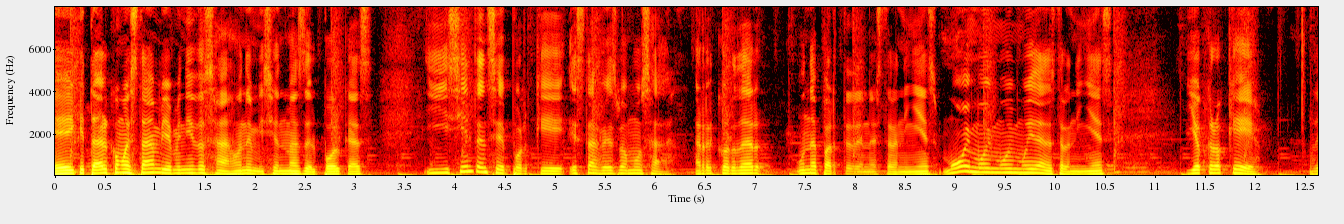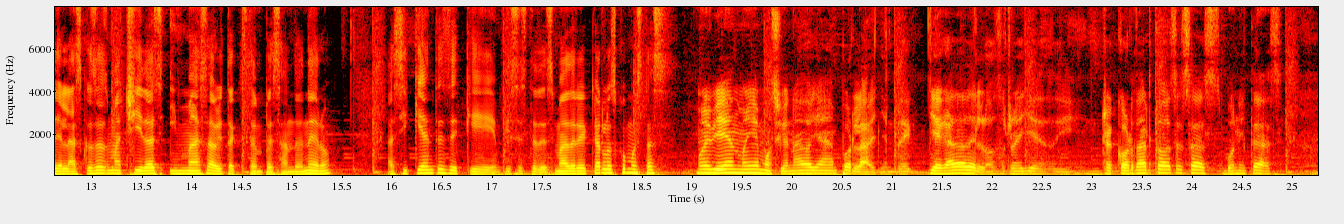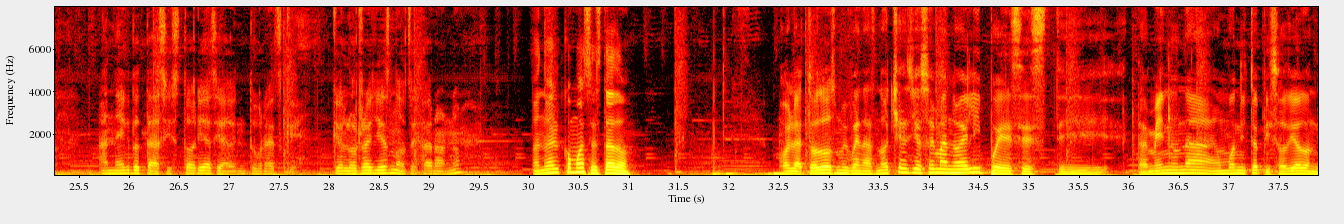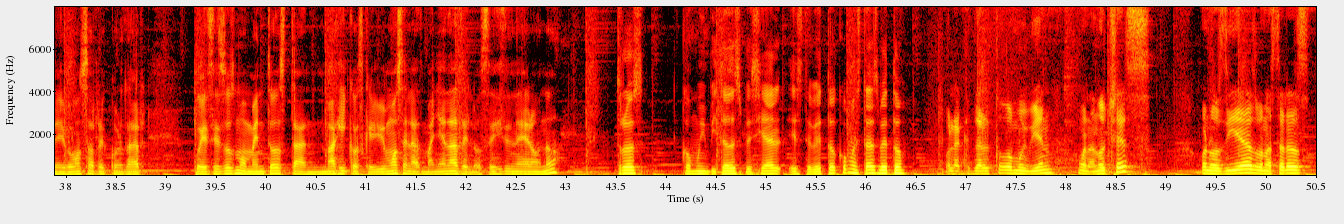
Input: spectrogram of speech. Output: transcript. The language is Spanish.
Hey, ¿qué tal? ¿Cómo están? Bienvenidos a una emisión más del podcast. Y siéntense porque esta vez vamos a, recordar una parte de nuestra niñez, muy, muy, muy, muy de nuestra niñez. Yo creo que de las cosas más chidas y más ahorita que está empezando enero. Así que antes de que empiece este desmadre, Carlos, ¿cómo estás? Muy bien, muy emocionado ya por la llegada de los reyes y recordar todas esas bonitas anécdotas, historias y aventuras que, que los reyes nos dejaron, ¿no? Manuel, ¿cómo has estado? Hola a todos, muy buenas noches. Yo soy Manuel y pues este también una- un bonito episodio donde vamos a recordar pues esos momentos tan mágicos que vivimos en las mañanas de los 6 de enero, ¿no? Nosotros, como invitado especial, este Beto, ¿cómo estás, Beto? Hola, ¿qué tal? ¿Todo muy bien? Buenas noches, buenos días, buenas tardes.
